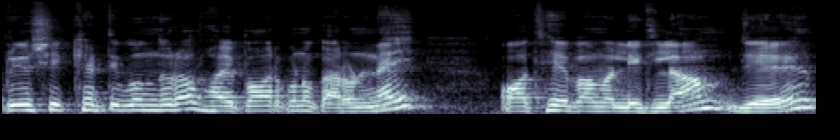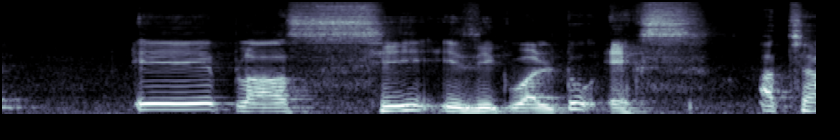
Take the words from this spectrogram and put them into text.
প্রিয় শিক্ষার্থী বন্ধুরা, ভয় পাওয়ার কোনো কারণ নেই। অথেব আমরা লিখলাম যে A plus C is equal to X আচ্ছা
